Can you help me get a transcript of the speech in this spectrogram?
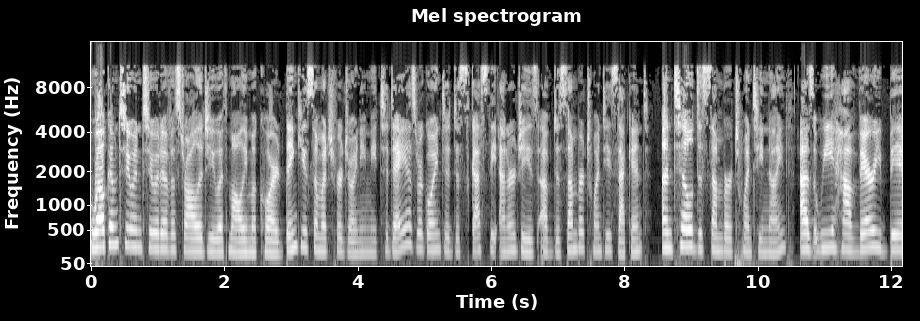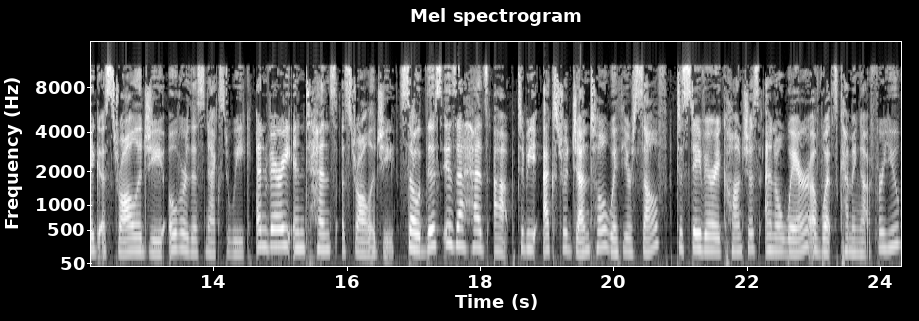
Welcome to Intuitive Astrology with Molly McCord. Thank you so much for joining me today as we're going to discuss the energies of December 22nd until December 29th as we have very big astrology over this next week and very intense astrology. So this is a heads up to be extra gentle with yourself, to stay very conscious and aware of what's coming up for you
